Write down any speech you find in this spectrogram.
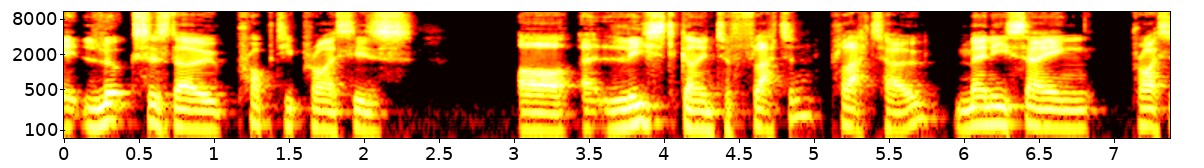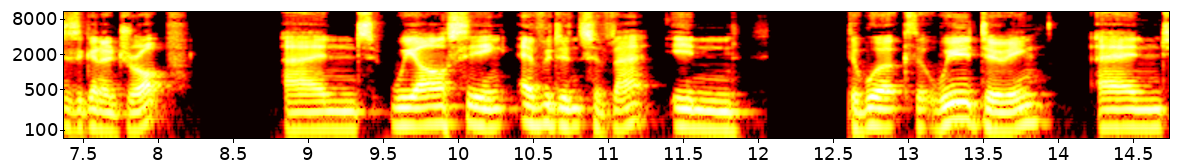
it looks as though property prices are at least going to flatten, plateau. Many saying prices are going to drop. And we are seeing evidence of that in the work that we're doing. And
